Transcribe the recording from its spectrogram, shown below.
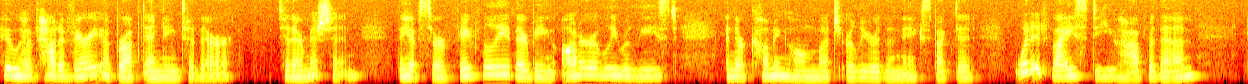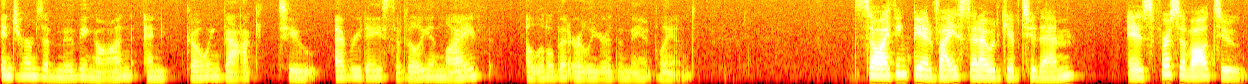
who have had a very abrupt ending to their to their mission. They have served faithfully, they're being honorably released, and they're coming home much earlier than they expected. What advice do you have for them in terms of moving on and going back to everyday civilian life a little bit earlier than they had planned? So I think the advice that I would give to them is first of all to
